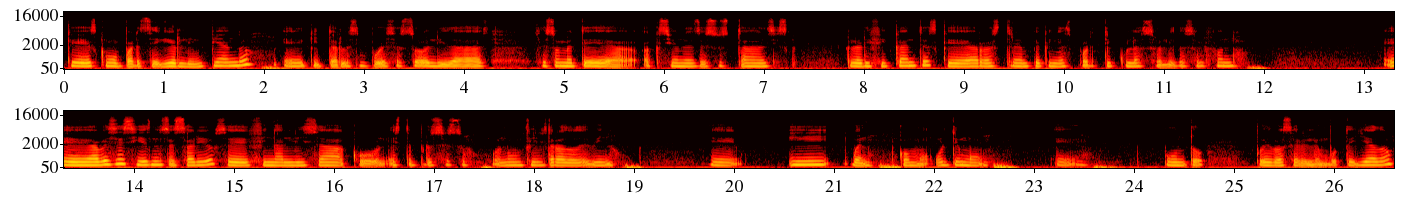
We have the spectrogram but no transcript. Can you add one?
que es como para seguir limpiando, eh, quitar las impurezas sólidas, se somete a acciones de sustancias clarificantes que arrastren pequeñas partículas sólidas al fondo. Eh, a veces si es necesario se finaliza con este proceso, con un filtrado de vino. Eh, y bueno, como último eh, punto, pues va a ser el embotellado,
